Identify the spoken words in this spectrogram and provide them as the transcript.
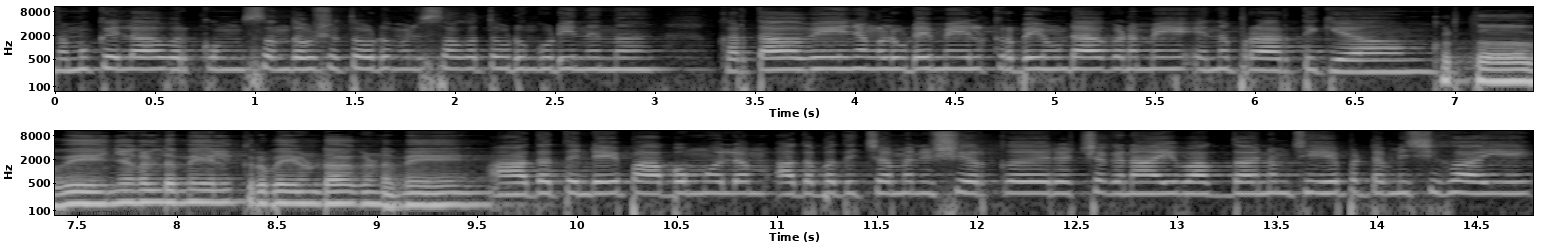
നമുക്കെല്ലാവർക്കും സന്തോഷത്തോടും ഉത്സാഹത്തോടും കൂടി നിന്ന് കർത്താവെ ഞങ്ങളുടെ മേൽ കൃപയുണ്ടാകണമേ എന്ന് പ്രാർത്ഥിക്കാം. കർത്താവേ ഞങ്ങളുടെ മേൽ കൃപയുണ്ടാകണമേ. ആദത്തിന്റെ പാപം മൂലം അധപതിച്ച മനുഷ്യർക്ക് രക്ഷകനായി വാഗ്ദാനം ചെയ്യപ്പെട്ട മിശിഹായി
